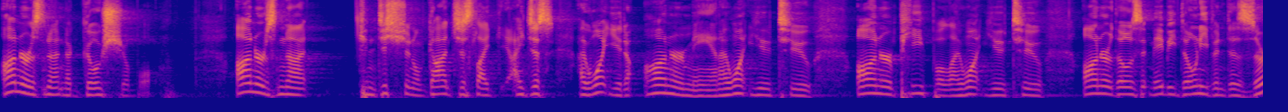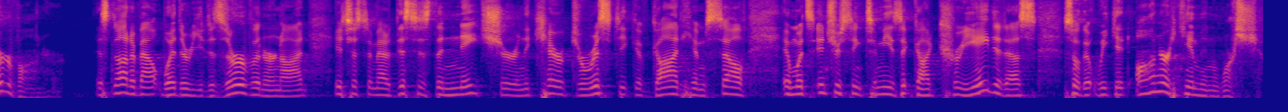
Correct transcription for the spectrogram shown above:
Honor is not negotiable. Honor is not conditional. God just like, I just, I want you to honor me and I want you to honor people. I want you to honor those that maybe don't even deserve honor. It's not about whether you deserve it or not. It's just a matter, this is the nature and the characteristic of God Himself. And what's interesting to me is that God created us so that we could honor Him in worship.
